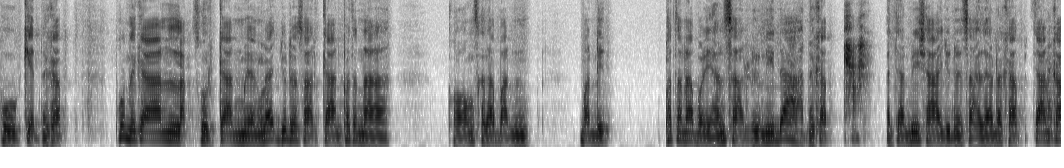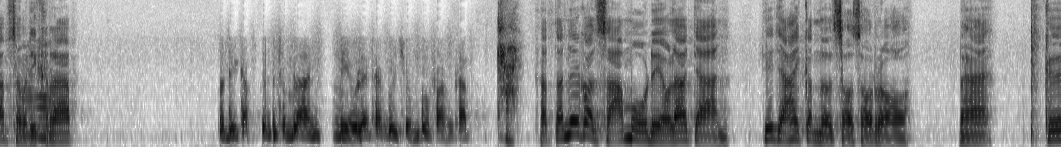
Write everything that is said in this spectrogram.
ภูเก็ตนะครับ ผู้อำนวยการหลักสูตรการเมืองและยุทธศาสตร์การพัฒนาของสถาบันบัณฑิต พัฒนาบริหารศาสตร์หรือนิด้านะครับ ค่ะ อาจารย์พี่ชัยอยู่ในสายแล้วนะครับ อาจารย์ครับสวัสดีครับ สวัสดีครับคุณสำราญหมิวและท่านผู้ชมผู้ฟังครับ ค่ะ ครับ ตอนนี้ก็สามโมเดลแล้วอาจารย์ที่จะให้กำเนิดสสรนะฮะคือ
